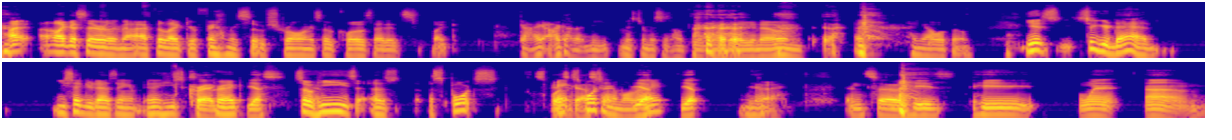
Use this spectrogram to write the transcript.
I I- like I said earlier, man. I feel like your family's so strong and so close that it's like, guy, I gotta meet Mr. and Mrs. Humphrey one day, you know, and Yeah. hang out with them. Yes. So your dad, you said your dad's name. uh, He's craig Craig. yes So he's a sports sports sports animal, Yep, right? yep Yeah. Okay. and so he's he went um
